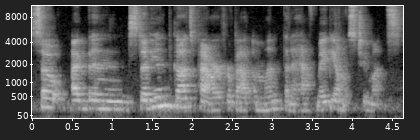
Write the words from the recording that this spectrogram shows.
So I've been studying God's power for about a month and a half, maybe almost two months.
